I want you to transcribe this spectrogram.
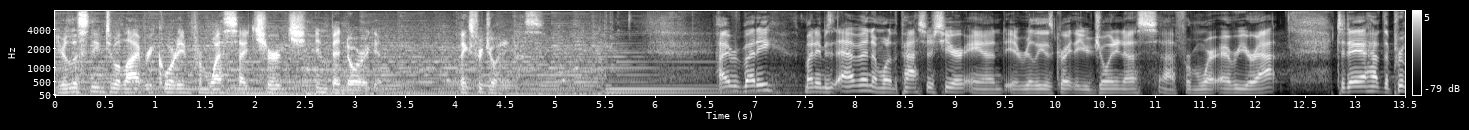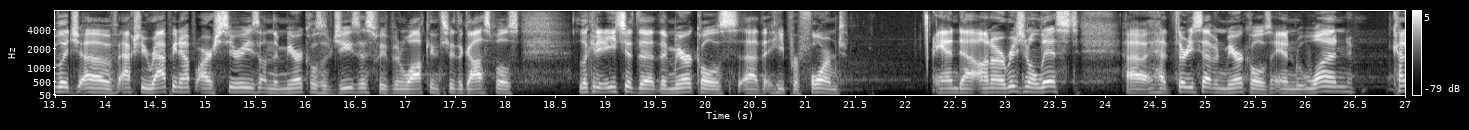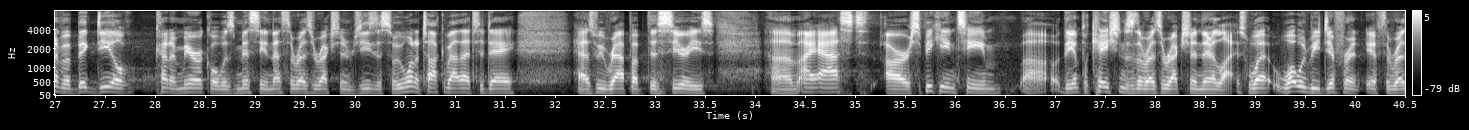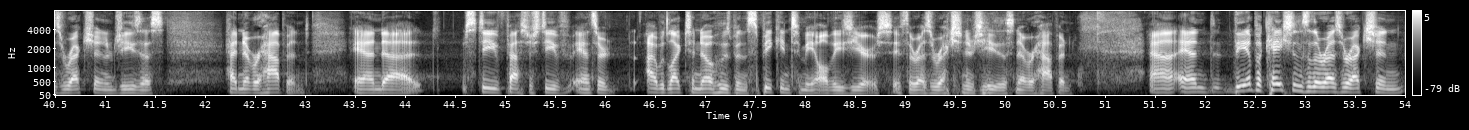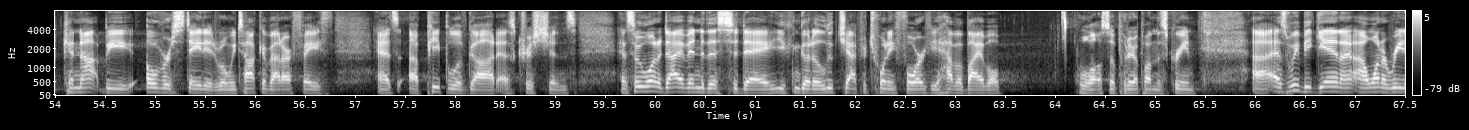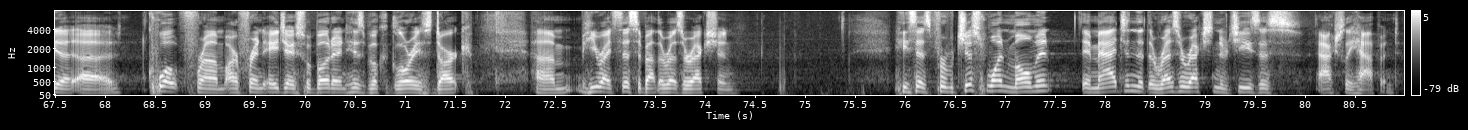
You're listening to a live recording from Westside Church in Bend, Oregon. Thanks for joining us. Hi, everybody. My name is Evan. I'm one of the pastors here, and it really is great that you're joining us uh, from wherever you're at. Today, I have the privilege of actually wrapping up our series on the miracles of Jesus. We've been walking through the Gospels, looking at each of the, the miracles uh, that he performed. And uh, on our original list, uh, had 37 miracles, and one kind of a big deal kind of miracle was missing. That's the resurrection of Jesus. So we want to talk about that today as we wrap up this series. Um, I asked our speaking team uh, the implications of the resurrection in their lives. What, what would be different if the resurrection of Jesus had never happened? And uh, Steve, Pastor Steve, answered, I would like to know who's been speaking to me all these years if the resurrection of Jesus never happened. Uh, and the implications of the resurrection cannot be overstated when we talk about our faith as a people of God, as Christians. And so we want to dive into this today. You can go to Luke chapter 24 if you have a Bible. We'll also put it up on the screen. Uh, as we begin, I, I want to read a, a, quote from our friend AJ Swoboda in his book, Glorious Dark. Um, he writes this about the resurrection. He says, For just one moment, imagine that the resurrection of Jesus actually happened.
